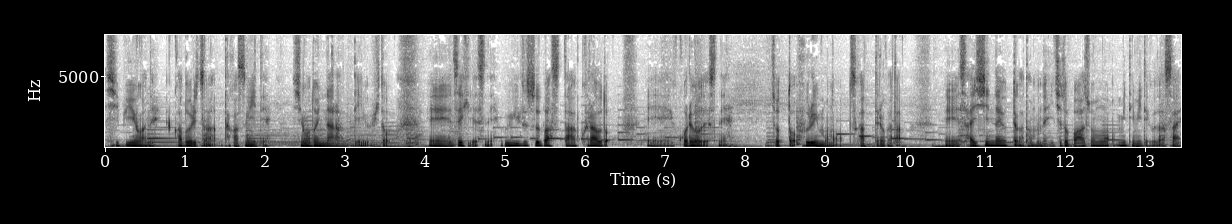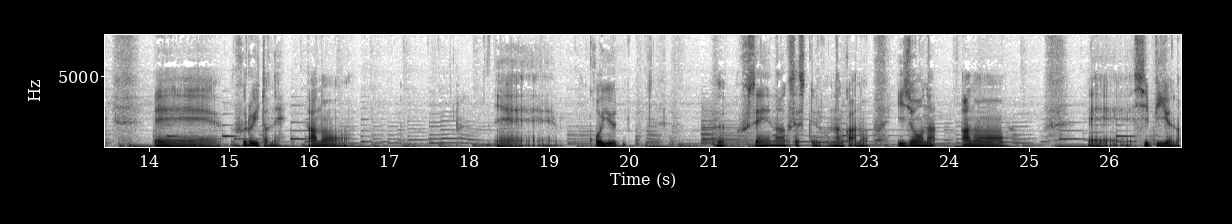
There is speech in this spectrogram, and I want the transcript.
ー、CPU がね、稼働率が高すぎて仕事にならんっていう人、えー、ぜひですね、ウイルスバスタークラウド、えー、これをですね、ちょっと古いものを使ってる方、えー、最新だよって方もね、一度バージョンを見てみてください。えー、古いとね、あの、えー、こういう不正なアクセスっていうのは、なんかあの、異常な、あの、えー、CPU の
